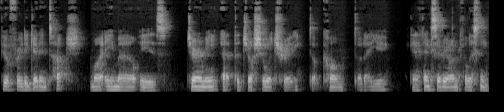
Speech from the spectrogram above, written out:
Feel free to get in touch. My email is jeremy at thejoshuatree.com.au. Okay, thanks everyone for listening.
